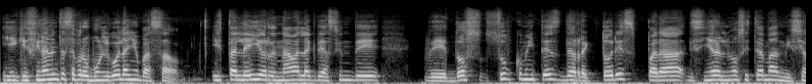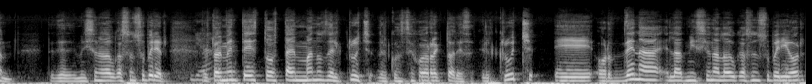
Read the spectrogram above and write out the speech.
y que finalmente se promulgó el año pasado. Esta ley ordenaba la creación de eh, dos subcomités de rectores para diseñar el nuevo sistema de admisión, de admisión a la educación superior. Actualmente esto está en manos del CRUCH, del Consejo de Rectores. El CRUCH eh, ordena la admisión a la educación superior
